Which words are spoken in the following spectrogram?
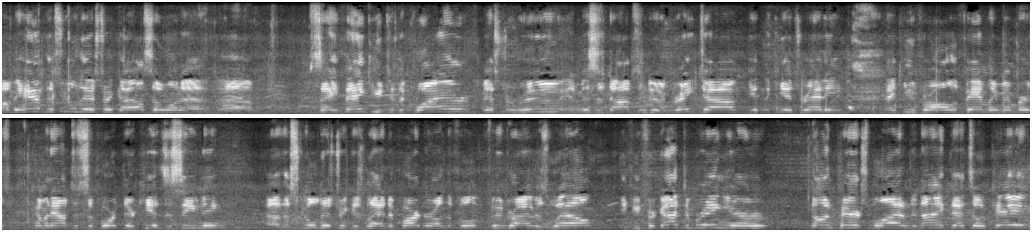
On behalf of the school district, I also want to uh, say thank you to the choir, Mr. Rue and Mrs. Dobson do a great job getting the kids ready. Thank you for all the family members coming out to support their kids this evening. Uh, the school district is glad to partner on the food drive as well. If you forgot to bring your non-perishable item tonight, that's okay.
